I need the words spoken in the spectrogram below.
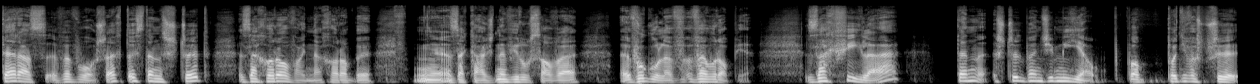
teraz we Włoszech, to jest ten szczyt zachorowań na choroby zakaźne, wirusowe w ogóle w, w Europie. Za chwilę ten szczyt będzie mijał, po, ponieważ przy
